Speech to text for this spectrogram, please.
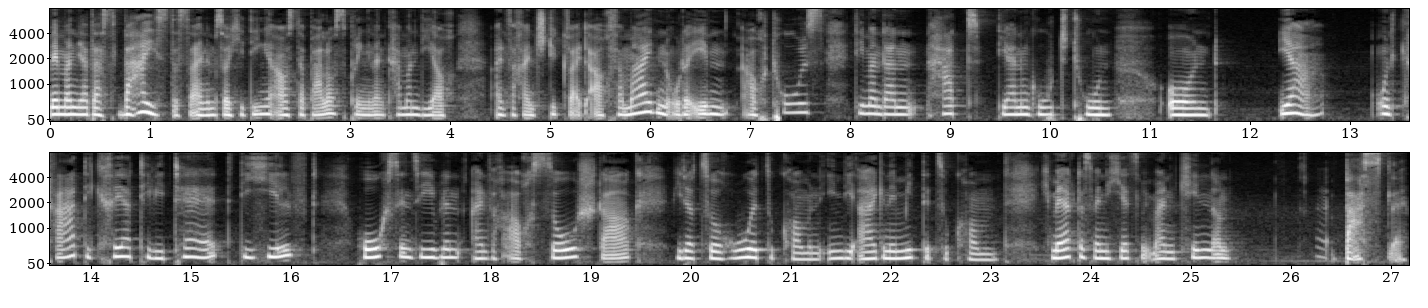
wenn man ja das weiß, dass einem solche Dinge aus der Balance bringen, dann kann man die auch einfach ein Stück weit auch vermeiden oder eben auch Tools, die man dann hat, die einem gut tun. Und ja, und gerade die Kreativität, die hilft Hochsensiblen einfach auch so stark wieder zur Ruhe zu kommen, in die eigene Mitte zu kommen. Ich merke das, wenn ich jetzt mit meinen Kindern bastle.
